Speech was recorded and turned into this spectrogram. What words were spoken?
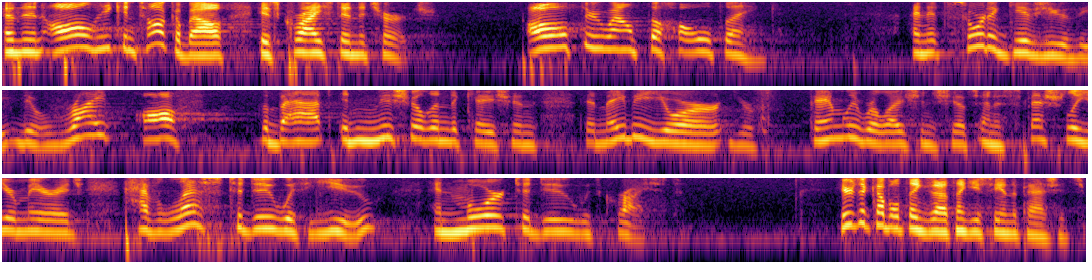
And then all he can talk about is Christ in the church. all throughout the whole thing. And it sort of gives you the, the right off the bat initial indication that maybe your, your family relationships and especially your marriage have less to do with you and more to do with Christ. Here's a couple things I think you see in the passage.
